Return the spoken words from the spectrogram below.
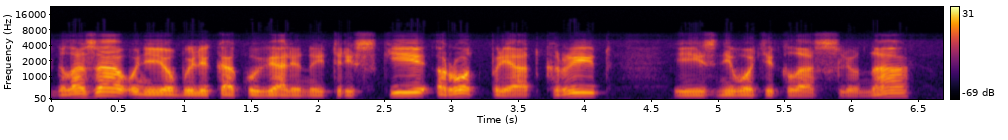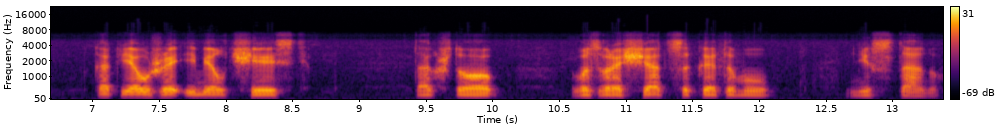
Глаза у нее были как у вяленой трески, рот приоткрыт, и из него текла слюна, как я уже имел честь, так что возвращаться к этому не стану.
